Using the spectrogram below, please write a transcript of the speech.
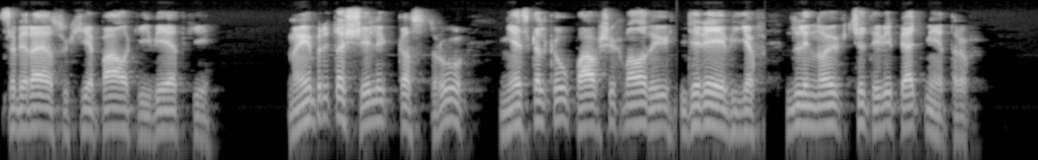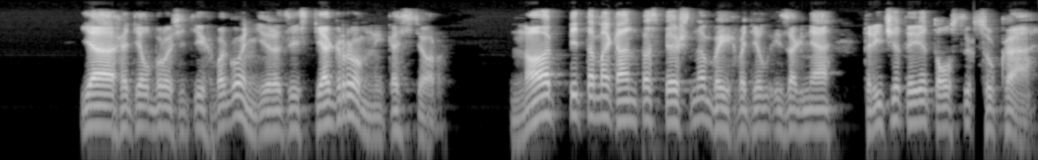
собирая сухие палки и ветки. Мы притащили к костру несколько упавших молодых деревьев длиной в 4-5 метров. Я хотел бросить их в огонь и развести огромный костер. Но Питамакан поспешно выхватил из огня три-четыре толстых сука.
